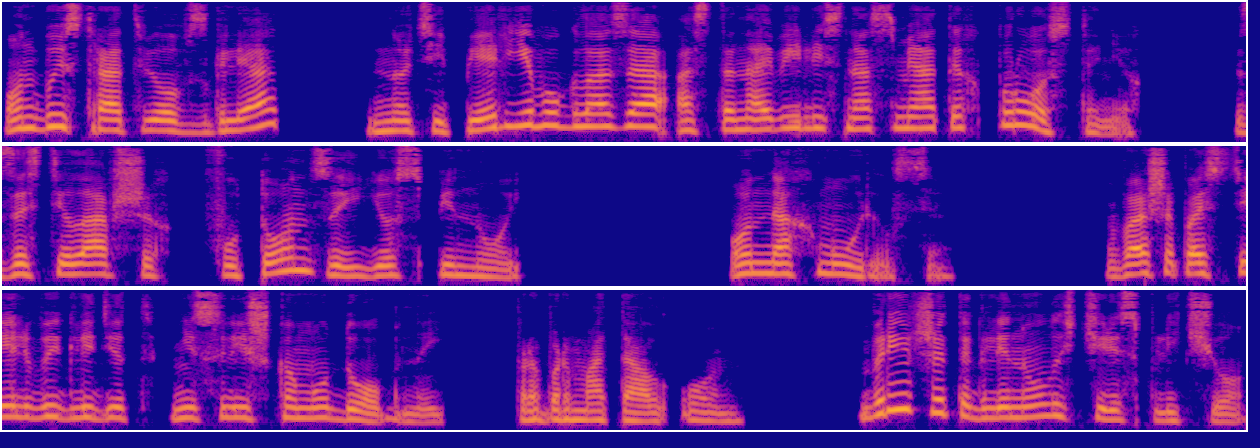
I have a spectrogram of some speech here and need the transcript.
Он быстро отвел взгляд, но теперь его глаза остановились на смятых простынях, застилавших футон за ее спиной. Он нахмурился. — Ваша постель выглядит не слишком удобной, — пробормотал он. Бриджит оглянулась через плечо.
